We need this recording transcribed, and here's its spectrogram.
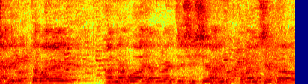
असे हरिभक्त बारे अण्णाबुवा यादव यांचे शिष्य हरिभक्त बारे शेखरराव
